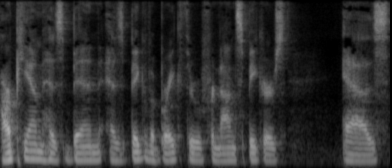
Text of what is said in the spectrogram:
RPM has been as big of a breakthrough for non speakers as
